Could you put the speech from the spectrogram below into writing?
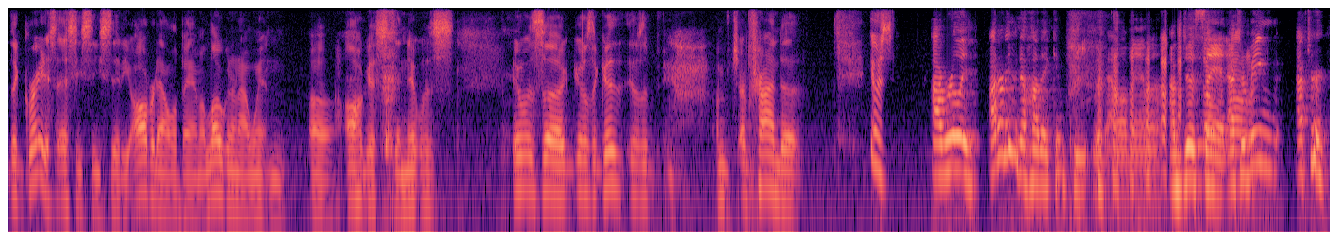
the greatest SEC city, Auburn, Alabama. Logan and I went in uh, August, and it was it was uh, it was a good it was a I'm, I'm trying to it was I really, I don't even know how they compete with Alabama. I'm just saying. After being after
